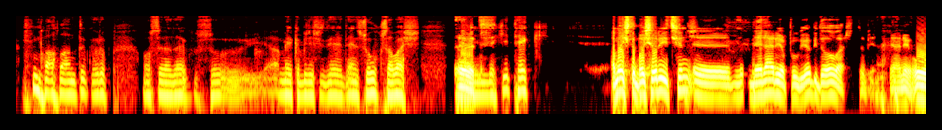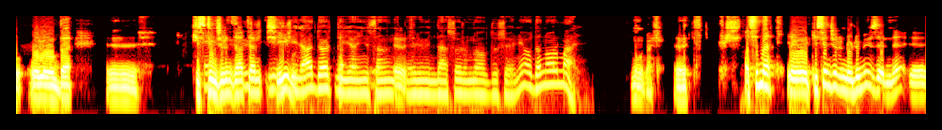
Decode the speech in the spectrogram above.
bağlantı kurup o sırada Amerika Birleşik Devletleri'nin soğuk savaş evet. tek ama işte başarı için e, neler yapılıyor bir de o var tabii. Yani o o yolda e, Kissinger'ın zaten 3, şeyi 3 ila 4 milyon insanın evet. ölümünden sorumlu olduğu söyleniyor. O da normal. Normal, evet. Aslında e, Kissinger'ın ölümü üzerine e,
